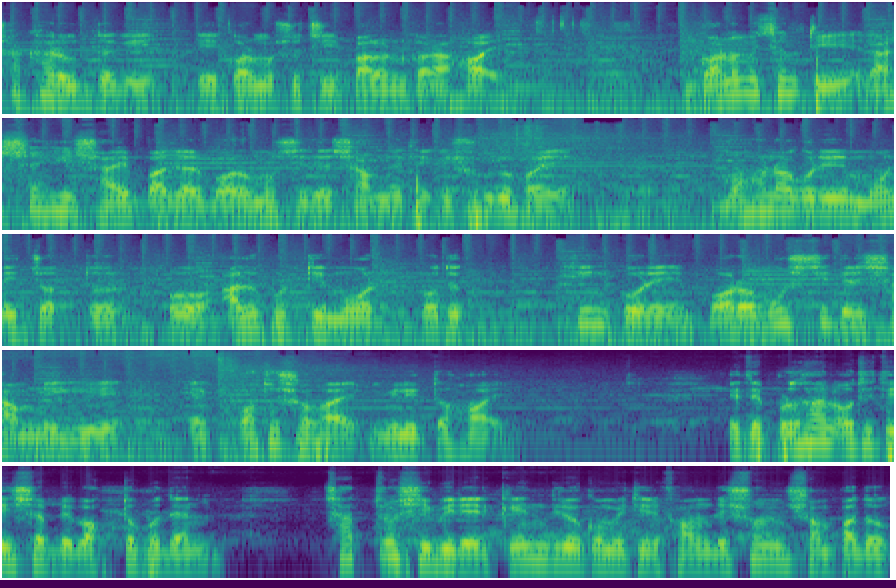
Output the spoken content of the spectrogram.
শাখার উদ্যোগে এ কর্মসূচি পালন করা হয়। গণমিছিলটি রাজশাহী সাহেব বাজার বড় মসজিদের সামনে থেকে শুরু হয়ে মহানগরীর মণি চত্বর ও আলুপট্টি মোড় প্রদক্ষিণ করে বড় মসজিদের সামনে গিয়ে এক পথসভায় মিলিত হয়। এতে প্রধান অতিথি হিসেবে বক্তব্য দেন ছাত্র শিবিরের কেন্দ্রীয় কমিটির ফাউন্ডেশন সম্পাদক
